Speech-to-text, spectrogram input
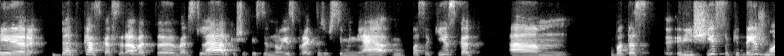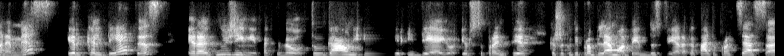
Ir bet kas, kas yra vat, versle ar kažkokiais naujais projektais užsiminėja, pasakys, kad um, va tas ryšys su kitais žmonėmis ir kalbėtis yra, nu, žymiai efektyviau. Tu gauni ir idėjų, ir supranti kažkokių tai problemų apie industriją, apie patį procesą.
